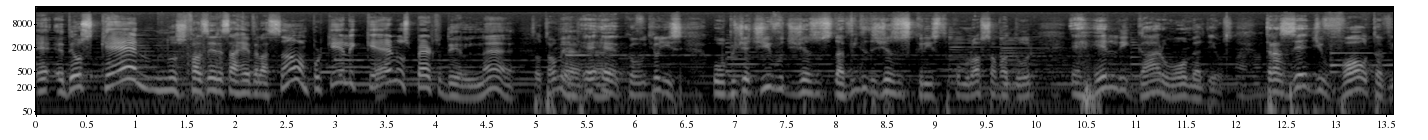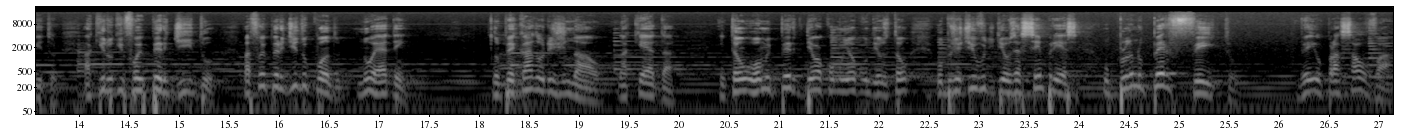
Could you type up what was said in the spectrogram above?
é- Deus quer nos fazer essa revelação porque ele quer nos perto dele, né? Totalmente. É, É, é, o que eu disse. O objetivo de Jesus, da vida de Jesus Cristo como nosso Salvador é religar o homem a Deus. Trazer de volta, Vitor, aquilo que foi perdido. Mas foi perdido quando? No Éden. No pecado original, na queda. Então o homem perdeu a comunhão com Deus. Então o objetivo de Deus é sempre esse. O plano perfeito veio para salvar,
